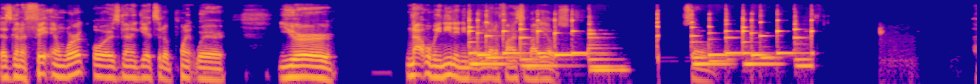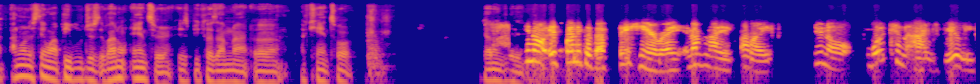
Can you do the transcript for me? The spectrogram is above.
that's going to fit and work or is going to get to the point where you're not what we need anymore we got to find somebody else so i don't understand why people just if i don't answer is because i'm not uh i can't talk I don't get it. You know, it's funny because I sit here, right? And I'm like, all right, you know, what can I really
